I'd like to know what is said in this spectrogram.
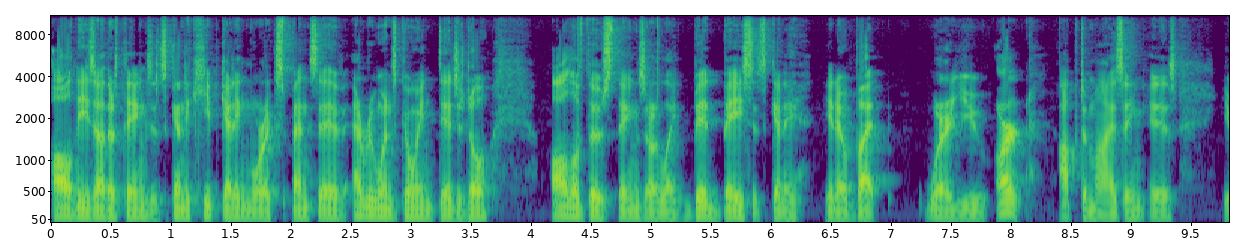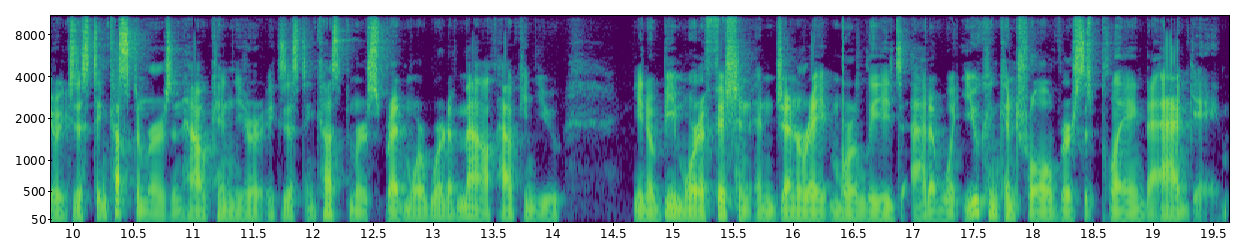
all these other things. It's going to keep getting more expensive. Everyone's going digital. All of those things are like bid based. It's going to, you know, but where you aren't optimizing is your existing customers and how can your existing customers spread more word of mouth? How can you, you know, be more efficient and generate more leads out of what you can control versus playing the ad game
